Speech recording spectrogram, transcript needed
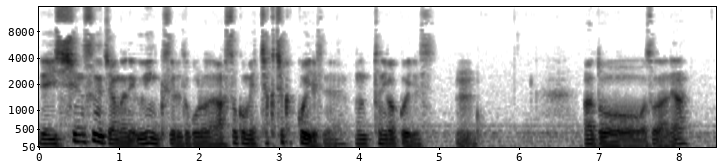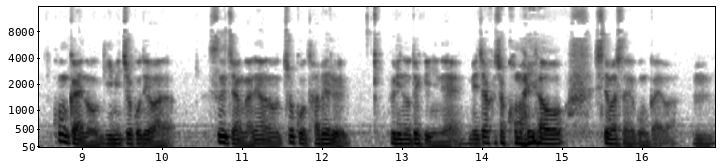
で、一瞬スーちゃんがね、ウインクするところ、あそこめちゃくちゃかっこいいですね。本当にかっこいいです。うん。あと、そうだね。今回のギミチョコでは、スーちゃんがね、あの、チョコ食べる振りの時にね、めちゃくちゃ困り顔してましたね、今回は。うん。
